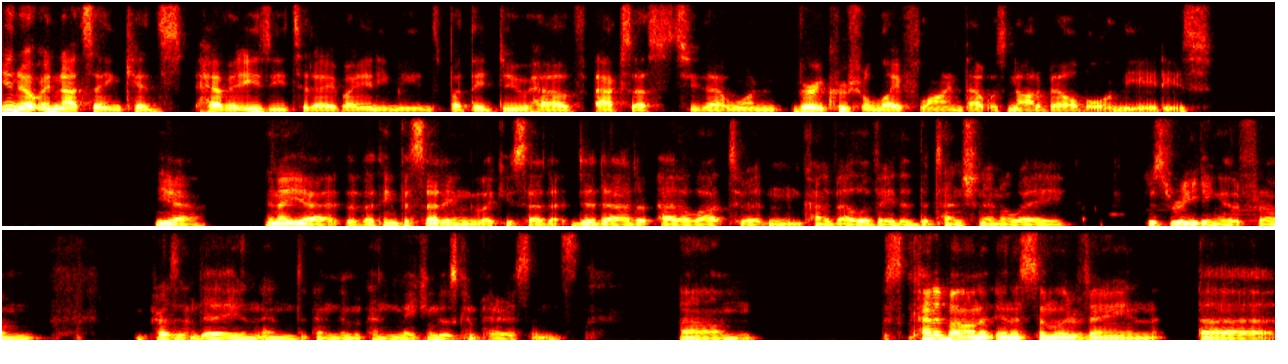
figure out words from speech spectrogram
you know, and not saying kids have it easy today by any means, but they do have access to that one very crucial lifeline that was not available in the 80s. Yeah. And I, yeah, I think the setting, like you said, did add add a lot to it and kind of elevated the tension in a way, just reading it from present day and and and and making those comparisons. Um, it's kind of on in a similar vein uh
